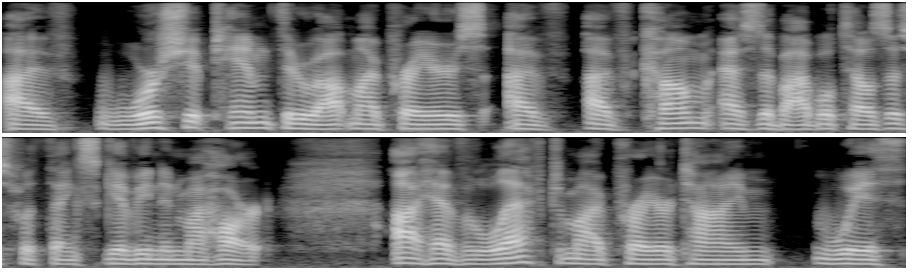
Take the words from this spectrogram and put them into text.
I've worshiped him throughout my prayers. I've I've come as the Bible tells us with thanksgiving in my heart. I have left my prayer time with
